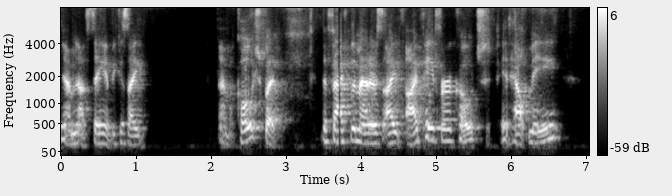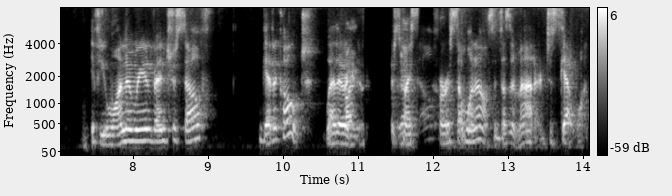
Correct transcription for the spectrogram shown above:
know, I'm not saying it because I, I'm a coach, but the fact of the matter is, I, I paid for a coach. It helped me. If you want to reinvent yourself, get a coach, whether I, it's yeah. myself or someone else. It doesn't matter. Just get one.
